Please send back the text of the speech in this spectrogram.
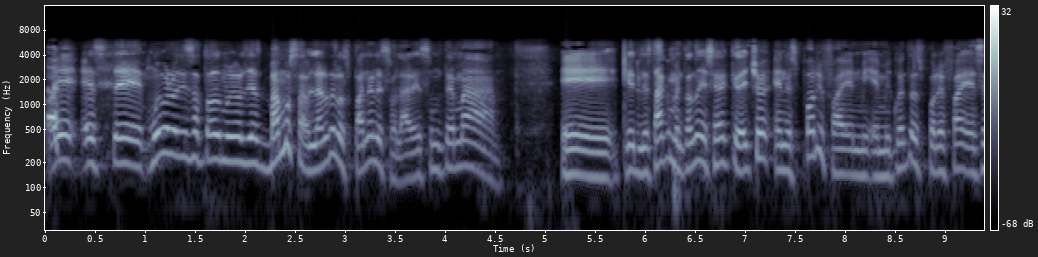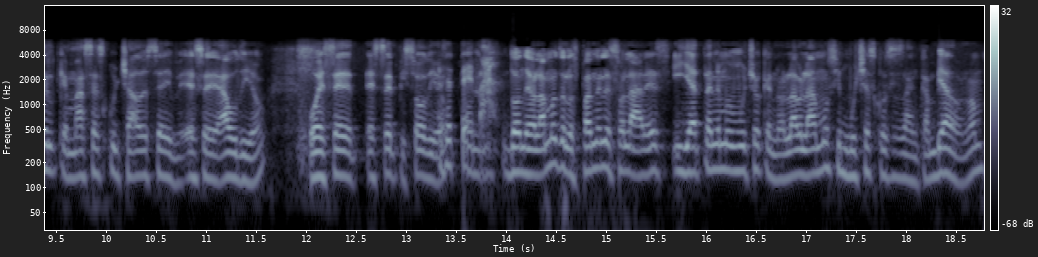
Oye, este, muy buenos días a todos, muy buenos días. Vamos a hablar de los paneles solares, un tema eh, que le estaba comentando y decía que de hecho en Spotify, en mi, en mi cuenta de Spotify es el que más ha escuchado ese, ese audio o ese, ese episodio. Ese tema. Donde hablamos de los paneles solares y ya tenemos mucho que no lo hablamos y muchas cosas han cambiado, ¿no?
